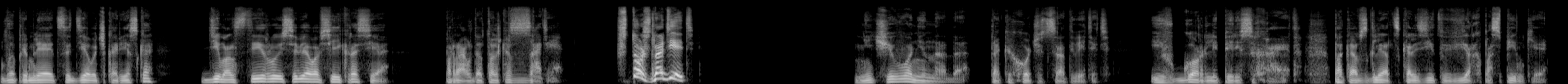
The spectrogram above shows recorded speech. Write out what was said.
Выпрямляется девочка резко, демонстрируя себя во всей красе. Правда, только сзади. «Что ж надеть?» Ничего не надо. Так и хочется ответить. И в горле пересыхает, пока взгляд скользит вверх по спинке,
